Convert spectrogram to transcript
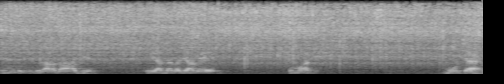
এর মধ্যে কিছু আদা আছে এই আদাটা যাবে তোমার মোচায়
